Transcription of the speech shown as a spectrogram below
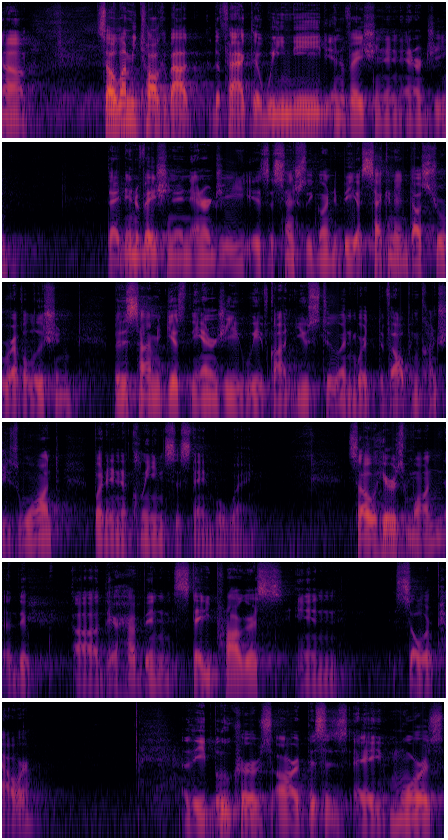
Uh, so let me talk about the fact that we need innovation in energy that innovation in energy is essentially going to be a second industrial revolution, but this time it gives the energy we've gotten used to and what developing countries want, but in a clean, sustainable way. So here's one. The, uh, there have been steady progress in solar power. The blue curves are, this is a Moore's,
